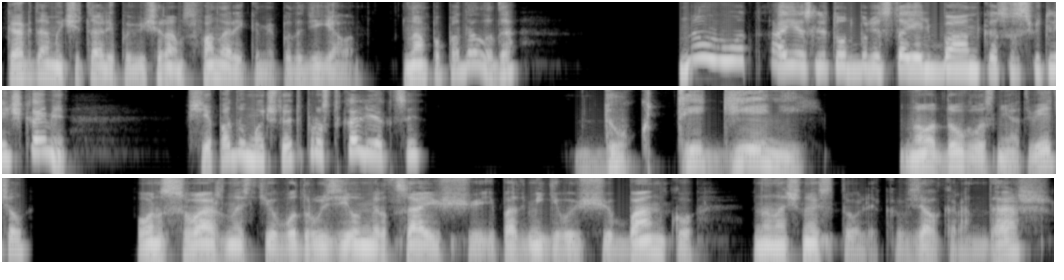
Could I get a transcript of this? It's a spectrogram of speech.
«Когда мы читали по вечерам с фонариками под одеялом, нам попадало, да?» «Ну вот, а если тут будет стоять банка со светлячками, все подумают, что это просто коллекция». «Дуг, ты гений!» Но Дуглас не ответил. Он с важностью водрузил мерцающую и подмигивающую банку на ночной столик, взял карандаш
